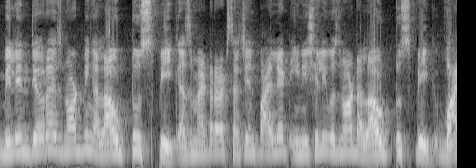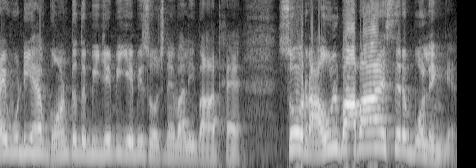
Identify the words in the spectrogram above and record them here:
Milind Deora is not being allowed to speak as a matter of Sachin Pilot initially was not allowed to speak why would you have gone to the BJP ये भी सोचने वाली बात है सो so, राहुल बाबा सिर्फ़ बोलेंगे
